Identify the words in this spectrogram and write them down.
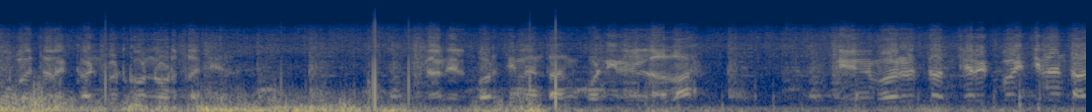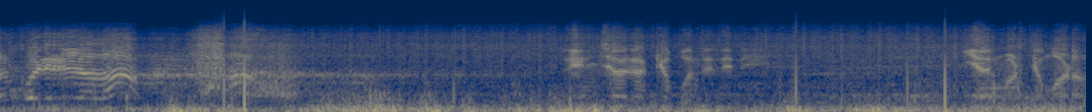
ತುಂಬಾ ತರ ಕಣ್ಬಿಟ್ಕೊಂಡು ನೋಡ್ತಾ ಇದೀಯ? ನಾನಿಲ್ಲಿ ಬರ್ತೀನಿ ಅಂತ ಅನ್ಕೊಂಡಿರ್ಲಿಲ್ಲ ನೀನ್ ಬರುತ್ತ ತಿರುಗಿ ಬರ್ತೀನಿ ಅಂತ ಅನ್ಕೊಂಡಿರ್ಲಿಲ್ಲ ನಿನ್ ಜಾಗಕ್ಕೆ ಬಂದಿದ್ದೀನಿ. ಏನ್ ಮಾಡ್ತೀಯ ಮಾಡು?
